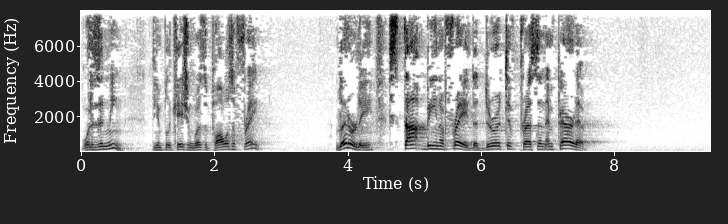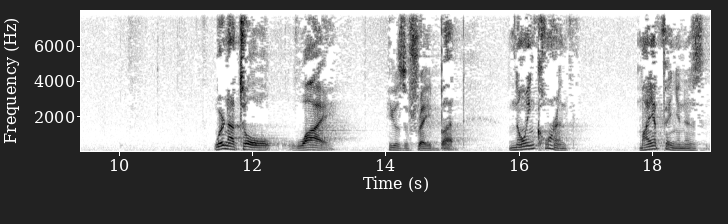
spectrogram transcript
What does it mean? The implication was that Paul was afraid. Literally, stop being afraid, the durative present imperative. We're not told why he was afraid, but knowing Corinth, my opinion is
